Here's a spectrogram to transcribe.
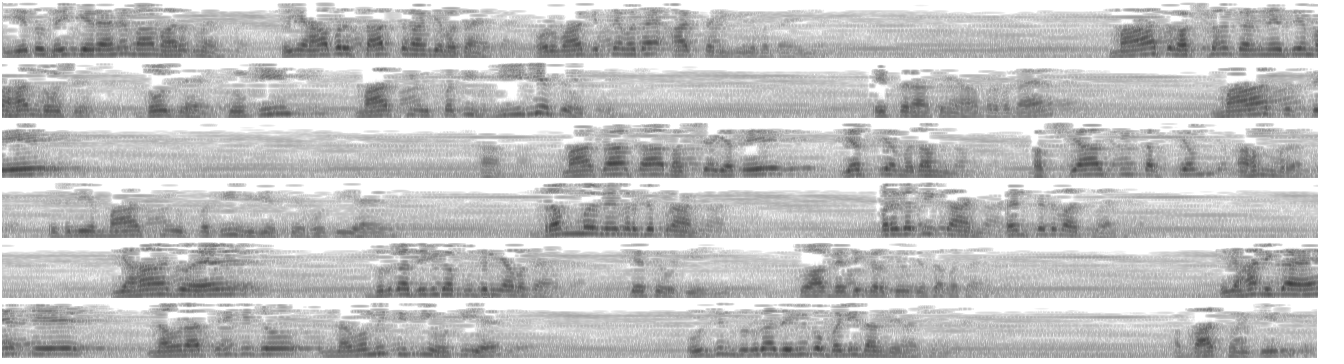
ये तो सही कह रहा है ना महाभारत में तो यहाँ पर सात तरह के बताए, और वहाँ कितने बताए? आठ तरीके के बताएँगे। मांस भक्षण करने से महान दोष है। दोष है, क्योंकि मांस की उत्पत्ति वीर्य से होती है। इस तरह से यहाँ पर बताया। मांस से हाँ। माता का भक्ष्य यते यस्य मदम, भक्ष्यासी तप्यम अहम्र। इसलिए मांस की उत्पत्ति वीर्य से होती है। ब्रह्म वेवर्ग प्राण, प्रगति कांड पंचदवाध्याय यहाँ जो है, दुर्गा देवी का पूजन यहाँ बताया। कैसे होती है तो आप वैसे करते हो जैसा बताया। यहाँ लिखा है कि नवरात्रि की जो नवमी तिथि होती है, उस दिन दुर्गा देवी को बलिदान देना चाहिए। अब बात थोड़ी टेढ़ी है।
